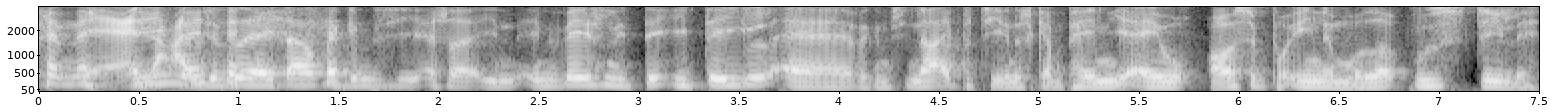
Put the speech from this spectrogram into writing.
kan man Ja, sige. nej, det ved jeg ikke. Der er jo, hvad kan man sige, altså en, en væsentlig del, del af, hvad kan man sige, nej-partiernes kampagne er jo også på en eller anden måde at udstille,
